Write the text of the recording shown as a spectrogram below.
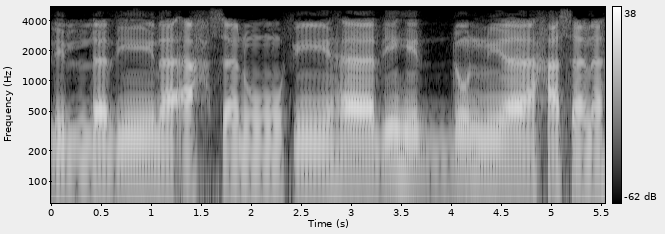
لِلَّذِينَ أَحْسَنُوا فِي هَذِهِ الدُّنْيَا حَسَنَةٌ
